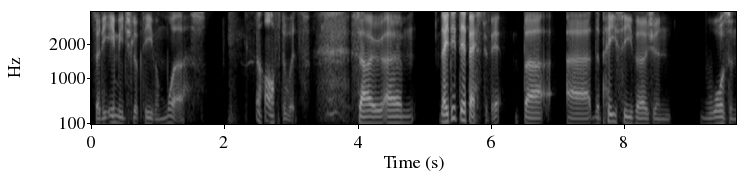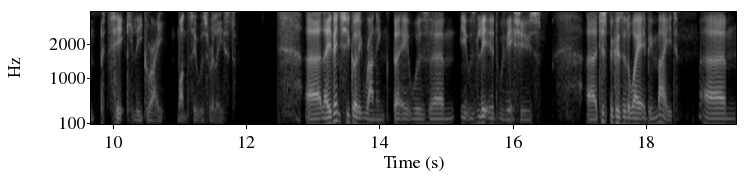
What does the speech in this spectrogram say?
So the image looked even worse afterwards. So um, they did their best with it but uh, the pc version wasn't particularly great once it was released uh, they eventually got it running but it was um, it was littered with issues uh, just because of the way it had been made um,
